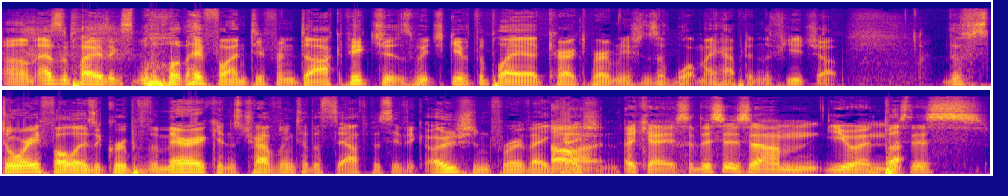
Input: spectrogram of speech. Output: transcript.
um, as the players explore, they find different dark pictures, which give the player character premonitions of what may happen in the future. The story follows a group of Americans traveling to the South Pacific Ocean for a oh, vacation. okay, so this is um Ewan. But- is this?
